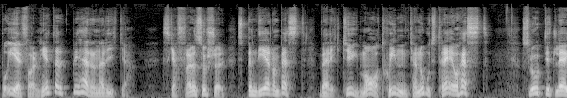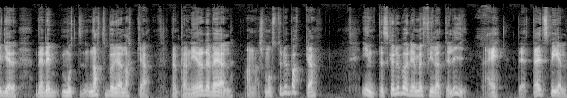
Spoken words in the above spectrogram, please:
På erfarenheter blir herrarna rika. Skaffa resurser, spendera dem bäst. Verktyg, mat, skinn, kanot, trä och häst. Slå upp ditt läger när det mot natt börjar lacka. Men planera det väl, annars måste du backa. Inte ska du börja med filateli. Nej, detta är ett spel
